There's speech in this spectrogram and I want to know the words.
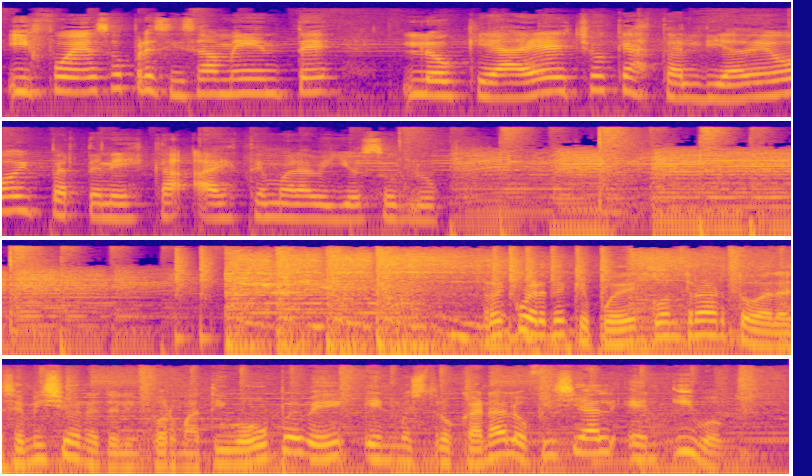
Y fue eso precisamente lo que ha hecho que hasta el día de hoy pertenezca a este maravilloso grupo. Recuerde que puede encontrar todas las emisiones del informativo UPB en nuestro canal oficial en iVoox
